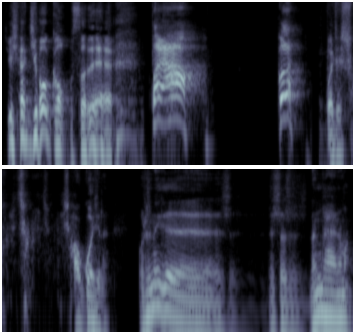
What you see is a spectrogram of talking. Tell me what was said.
就像叫狗似的，大杨过来，我就唰唰唰唰过去了。我说那个是是是能拍上吗？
